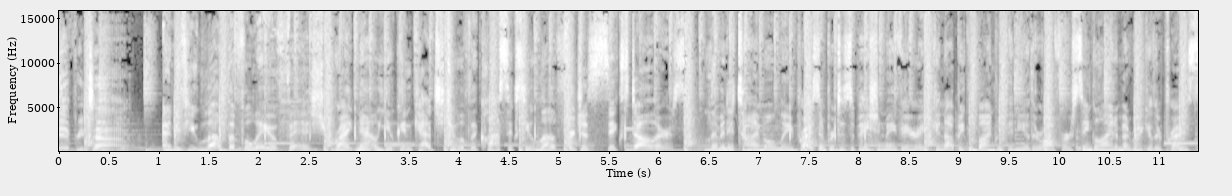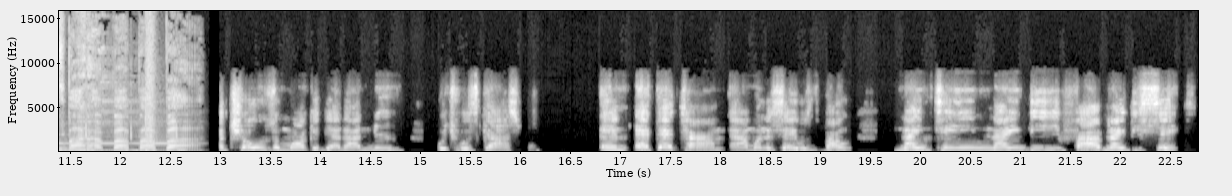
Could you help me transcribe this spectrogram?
Every time. And if you love the filet of fish, right now you can catch two of the classics you love for just $6. Limited time only. Price and participation may vary. Cannot be combined with any other offer. Single item at regular price. Ba da ba ba ba. I chose a market that I knew, which was gospel. And at that time, I'm going to say it was about 1995, 96.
